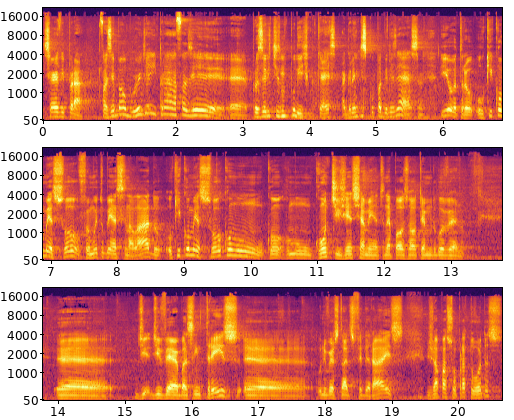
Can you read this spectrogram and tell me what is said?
serve para fazer balbúrdia e para fazer é, proselitismo político, que é a grande desculpa deles é essa. E outra, o que começou, foi muito bem assinalado, o que começou como um, como um contingenciamento, né, para usar o termo do governo, é, de, de, verbas em três é, universidades federais, já passou para todas,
